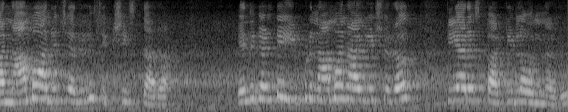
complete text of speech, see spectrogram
ఆ నామా అనుచరులు శిక్షిస్తారా? ఎందుకంటే ఇప్పుడు నామా నాగేశ్వరరావు టీఆర్ఎస్ పార్టీలో ఉన్నారు.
